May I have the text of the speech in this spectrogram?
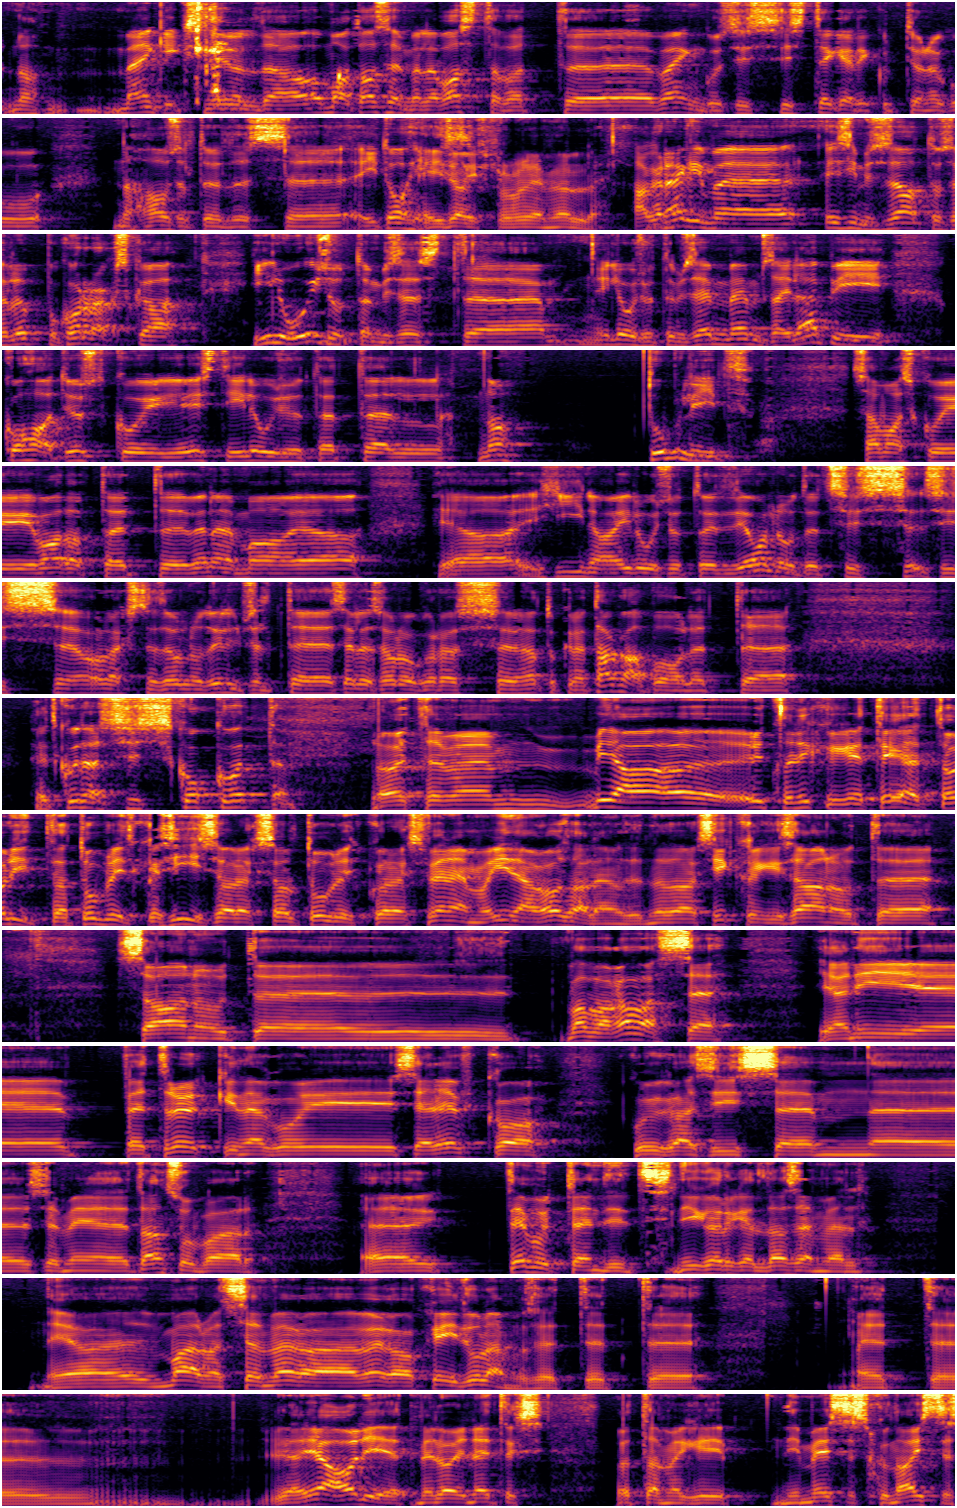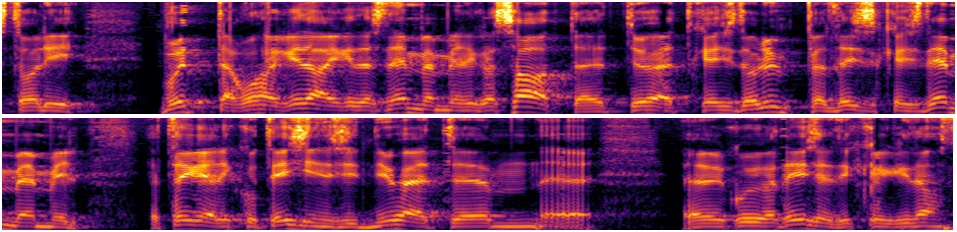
noh, mängiks nii-öelda oma tasemele vastavat äh, mängu, siis, siis tegelikult ju nagu noh, ausalt öeldes äh, ei tohiks. ei tohiks probleemi olla. aga räägime esimese saatuse lõppu korraks ka iluuisutamisest. Äh, iluuisutamise mm sai läbi, kohad justkui Eesti iluuisutajatel noh, tublid samas kui vaadata, et Venemaa ja, ja Hiina iluuisutajaid ei olnud, et siis, siis oleks need olnud ilmselt selles olukorras natukene tagapool, et et kuidas siis kokku võtta? no ütleme, mina ütlen ikkagi, et tegelikult olid nad tublid ka siis, oleks olnud tublid, kui oleks Venemaa Hiinaga osalenud, et nad oleks ikkagi saanud, saanud vabakavasse ja nii Petrõkina kui Selevko kui ka siis ähm, äh, see meie tantsupaar, äh, debutandid nii kõrgel tasemel. Ja ma arvan, et see on väga-väga okei tulemus, et, et et ja hea oli, et meil oli näiteks, võtamegi nii meestest kui naistest oli võtta kohe kedagi, keda siin MM-il ka saata, et ühed käisid olümpial, teised käisid MM-il ja tegelikult esinesid nii ühed äh, kui ka teised ikkagi noh,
